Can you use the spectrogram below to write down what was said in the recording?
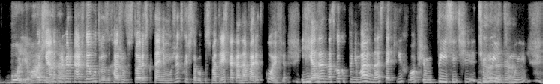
более важно. Вот я, например, да? каждое утро захожу в сторис к Тане Мужицкой, чтобы посмотреть, как она варит кофе. И я, насколько понимаю, у нас таких, в общем, тысячи, тьмы да, да, тьмы. Да.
